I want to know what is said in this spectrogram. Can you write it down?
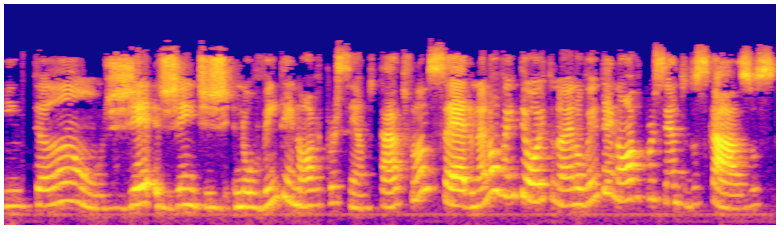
Então, gente, 99%, tá? Tô falando sério, não é 98%, não, é 99% dos casos.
